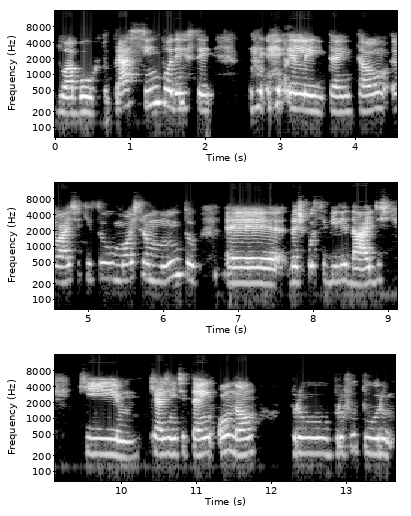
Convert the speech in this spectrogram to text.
do aborto, para assim poder ser eleita. Então, eu acho que isso mostra muito é, das possibilidades que, que a gente tem ou não para o futuro.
